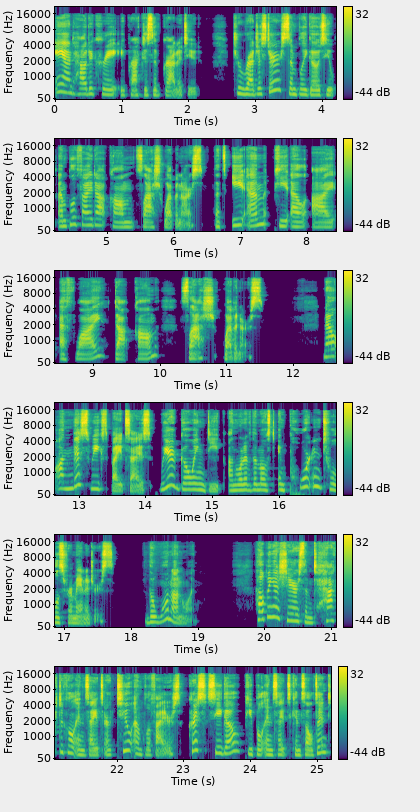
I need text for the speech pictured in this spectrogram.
and how to create a practice of gratitude. To register, simply go to emplify.com slash webinars. That's E-M-P-L-I-F-Y dot com slash webinars. Now, on this week's Bite Size, we're going deep on one of the most important tools for managers, the one-on-one. Helping us share some tactical insights are two Emplifiers, Chris Sego, People Insights Consultant,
